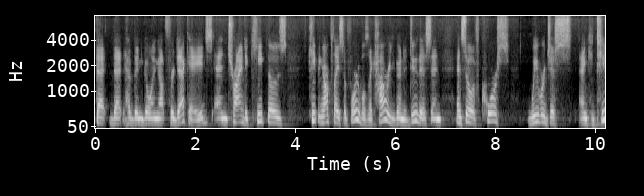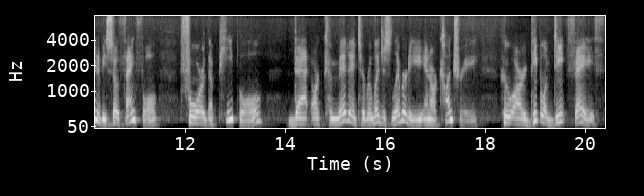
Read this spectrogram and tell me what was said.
that that have been going up for decades. And trying to keep those, keeping our place affordable is like, how are you going to do this? And and so, of course, we were just and continue to be so thankful for the people that are committed to religious liberty in our country, who are people of deep faith,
